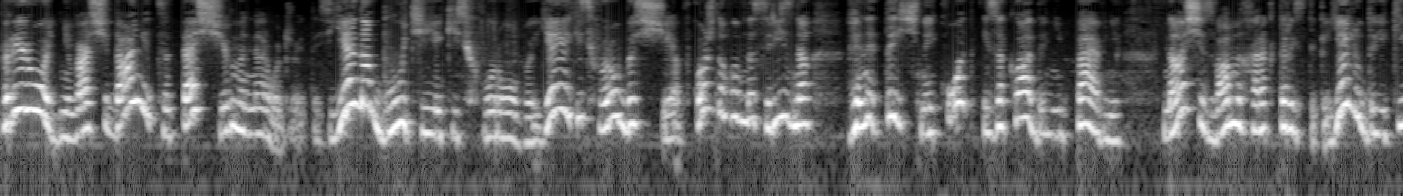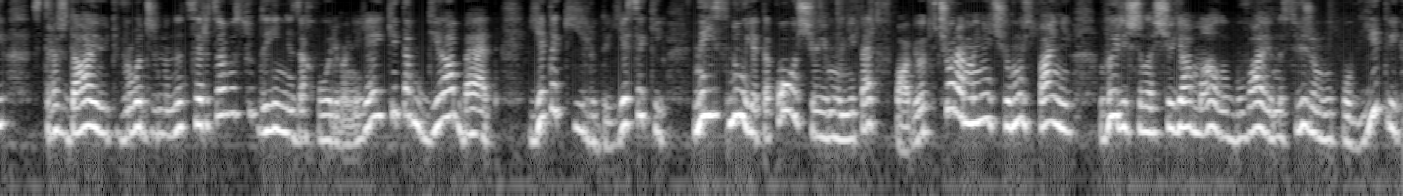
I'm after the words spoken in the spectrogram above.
Природні ваші дані це те, з чим ви народжуєтесь. Є набуті якісь хвороби, є якісь хвороби ще. В кожного в нас різна генетичний код і закладені певні наші з вами характеристики. Є люди, які страждають вроджено на серцево-судинні захворювання, є які там діабет, є такі люди, є сякі. Не існує такого, що імунітет впав. І от вчора мені чомусь пані вирішила, що я мало буваю на свіжому повітрі,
